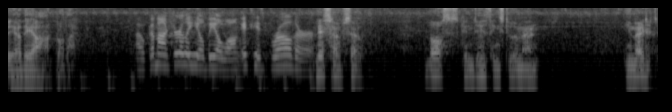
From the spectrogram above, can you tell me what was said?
There they are, brother. Oh, come on, surely he'll be along. It's his brother. Let's hope so. Loss can do things to a man. You made it.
